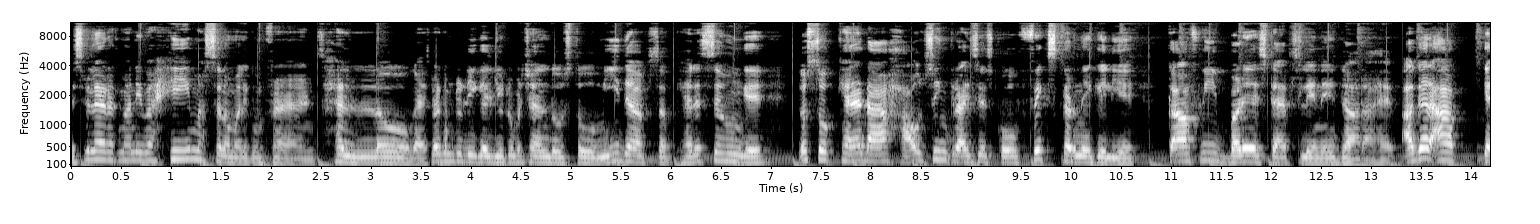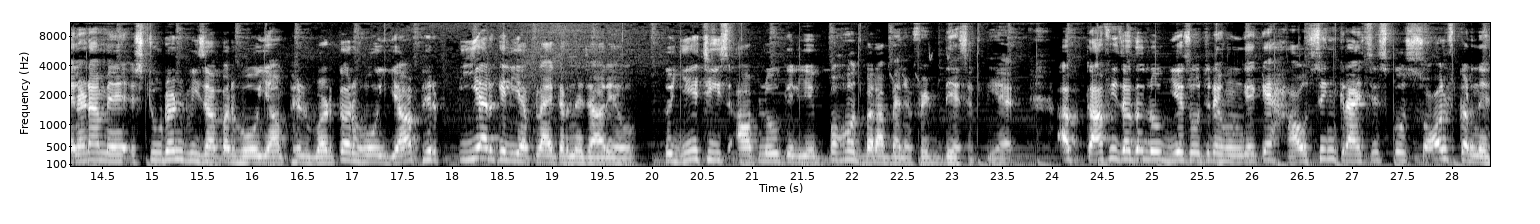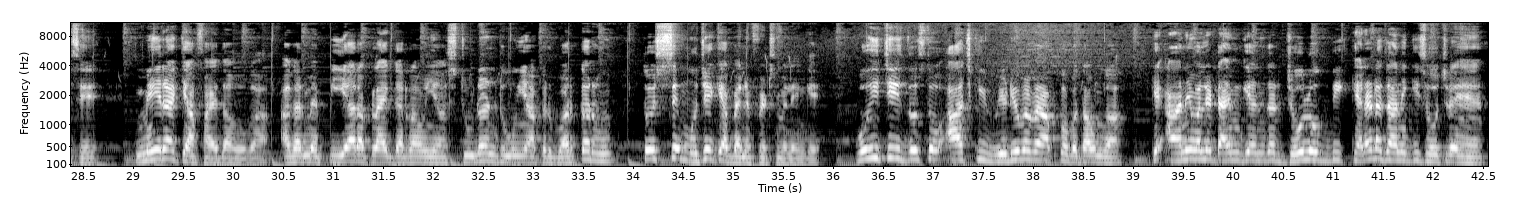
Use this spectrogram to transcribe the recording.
वालेकुम friends. Hello guys, welcome to legal YouTuber channel दोस्तों। उम्मीद है आप सब खैरियत से होंगे। दोस्तों, कनाडा हाउसिंग क्राइसिस को फिक्स करने के लिए काफ़ी बड़े स्टेप्स लेने जा रहा है। अगर आप कनाडा में स्टूडेंट वीज़ा पर हो या फिर वर्कर हो या फिर पीआर के लिए अप्लाई करने जा रहे हो तो ये चीज़ आप लोगों के लिए बहुत बड़ा बेनिफिट दे सकती है। अब काफ़ी ज़्यादा लोग ये सोच रहे होंगे कि हाउसिंग क्राइसिस को सॉल्व करने से मेरा क्या फ़ायदा होगा? अगर मैं पीआर अप्लाई कर रहा हूँ या स्टूडेंट हूँ या फिर वर्कर हूँ तो इससे मुझे क्या बेनिफिट्स मिलेंगे? वही चीज़ दोस्तों, आज की वीडियो में मैं आपको बताऊँगा कि आने वाले टाइम के अंदर जो लोग भी कनाडा जाने की सोच रहे हैं,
